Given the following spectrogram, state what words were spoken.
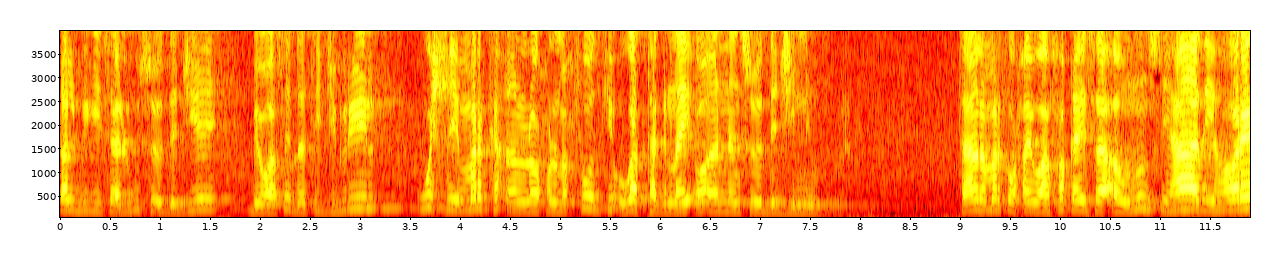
qalbigiisaa lagu soo dejiyey biwaasitati jibriil wixii marka aan looxulmaxfuudkii uga tagnay oo aanan soo dejinin marka. Taana marka waxay waafaqaysaa aw nunsihaadii hore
